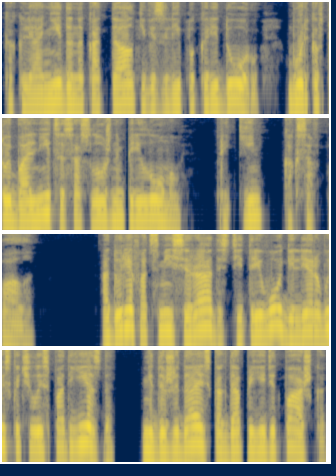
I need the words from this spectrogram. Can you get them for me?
как Леонида на каталке везли по коридору. Борька в той больнице со сложным переломом. Прикинь, как совпало. Одурев от смеси радости и тревоги, Лера выскочила из подъезда, не дожидаясь, когда приедет Пашка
